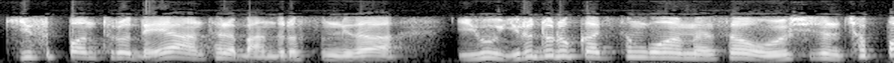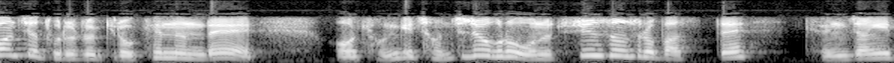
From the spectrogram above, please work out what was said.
기습번트로 내야 안타를 만들었습니다. 이후 1루도루까지 성공하면서 올 시즌 첫 번째 도루를 기록했는데 어, 경기 전체적으로 오늘 추진 선수로 봤을 때 굉장히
